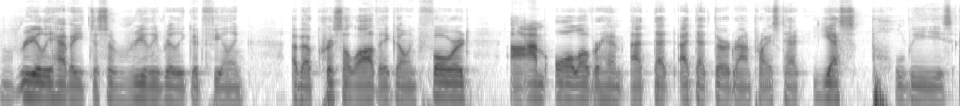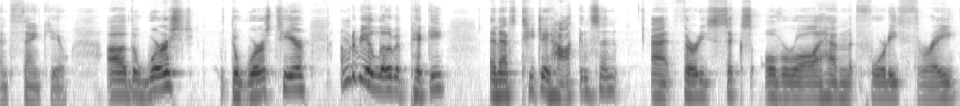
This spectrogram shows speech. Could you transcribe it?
really have a just a really really good feeling about Chris Olave going forward. I'm all over him at that at that third round price tag. Yes, please and thank you. Uh, the worst the worst here. I'm going to be a little bit picky, and that's T.J. Hockenson at 36 overall. I have him at 43.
